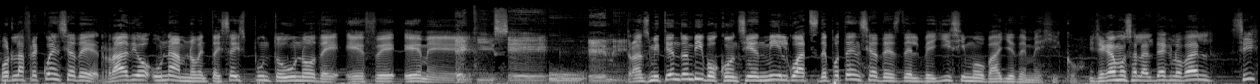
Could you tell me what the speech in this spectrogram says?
Por la frecuencia de Radio UNAM 96.1 de FM. XEUN. Transmitiendo en vivo con 100.000 watts de potencia desde el bellísimo Valle de México. Y llegamos a la aldea global, sí,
